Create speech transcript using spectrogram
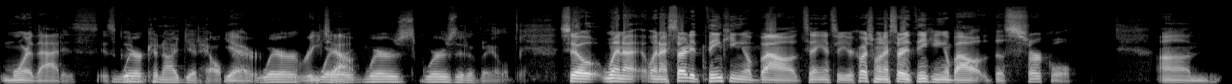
more of that is is good. where can I get help? Yeah, at? where reach where, out. Where's where's it available? So when I when I started thinking about to answer your question, when I started thinking about the circle, um,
